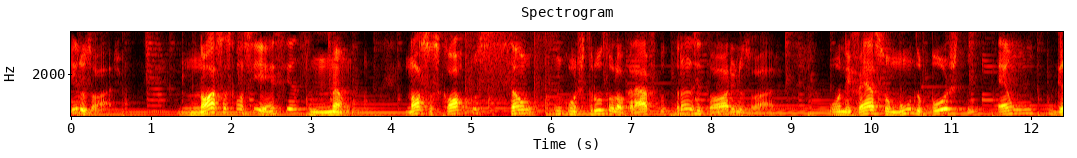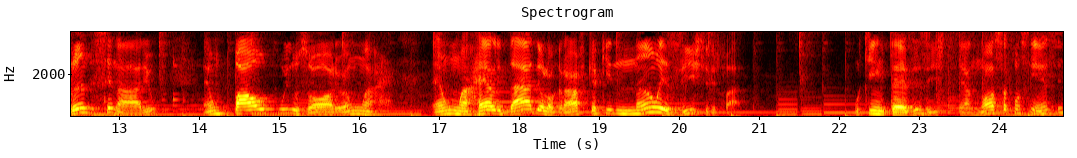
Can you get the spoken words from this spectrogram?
ilusório. Nossas consciências, não. Nossos corpos são um construto holográfico transitório ilusório. O universo, o mundo posto, é um grande cenário, é um palco ilusório, é uma, é uma realidade holográfica que não existe de fato. O que em tese existe é a nossa consciência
